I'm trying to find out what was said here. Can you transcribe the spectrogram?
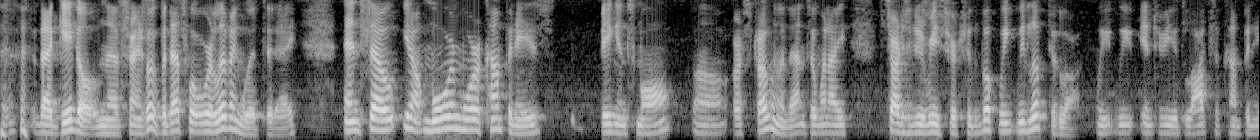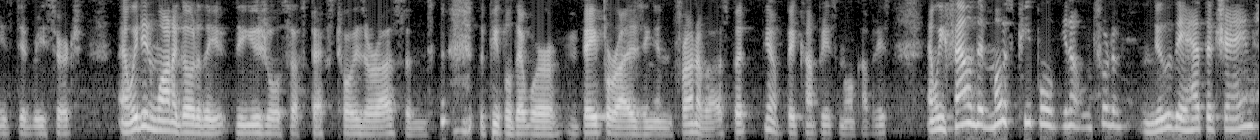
that giggle and that strange look. But that's what we're living with today. And so, you know, more and more companies, big and small, uh, are struggling with that. And so when I started to do research for the book, we, we looked at a lot. We, we interviewed lots of companies, did research, and we didn't want to go to the, the usual suspects, Toys R Us, and the people that were vaporizing in front of us, but, you know, big companies, small companies. And we found that most people, you know, sort of knew they had to change.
